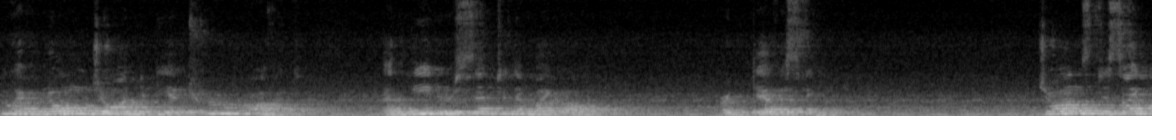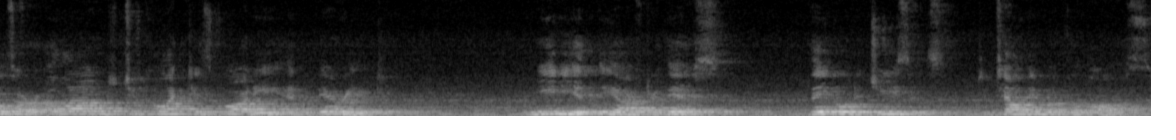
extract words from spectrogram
who have known John to be a true prophet, a leader sent to them by God, are devastated. John's disciples are allowed to collect his body and bury it. Immediately after this, they go to Jesus to tell him of the loss.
